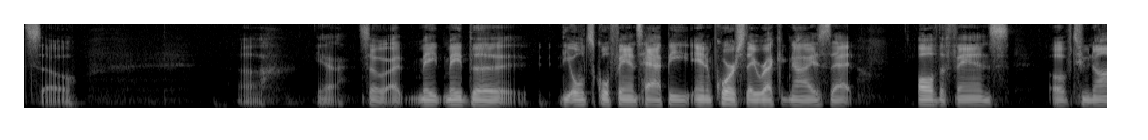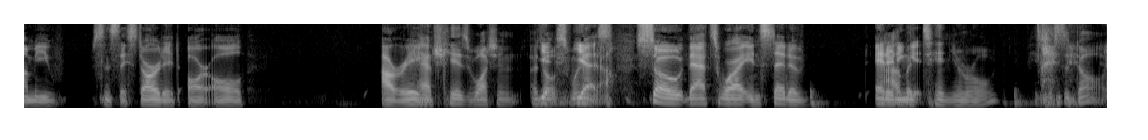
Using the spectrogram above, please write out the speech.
So, uh, yeah, so I made made the the old school fans happy, and of course, they recognize that all of the fans of Toonami since they started are all our age. Have kids watching Ye- Adult Swim yes. now. So that's why instead of editing I'm a it, ten year old. He's just a dog.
